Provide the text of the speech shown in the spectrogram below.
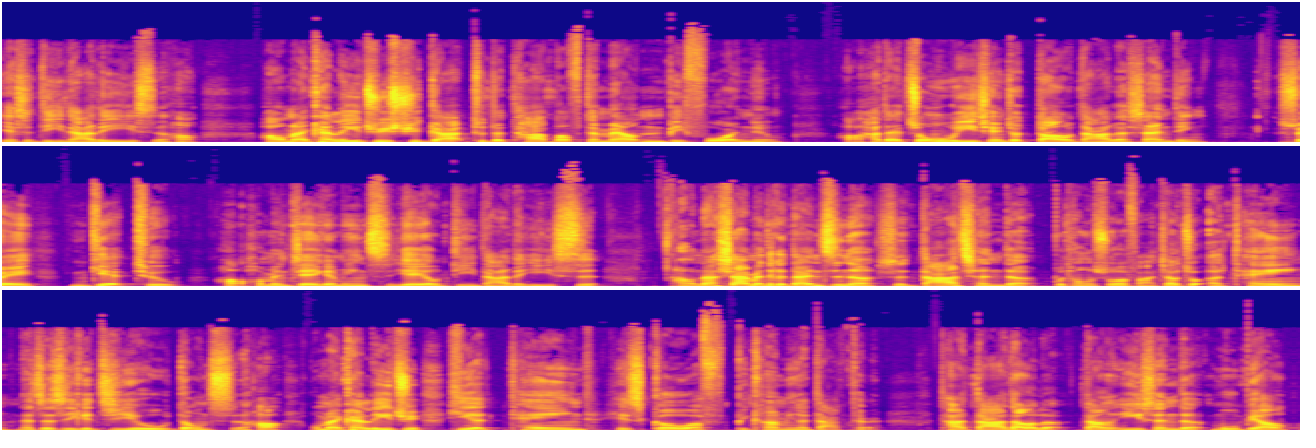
也是抵达的意思。哈，好，我们来看例句：She got to the top of the mountain before noon。好，她在中午以前就到达了山顶，所以 get to 好，后面接一个名词，也有抵达的意思。好，那下面这个单字呢是达成的不同说法，叫做 attain。那这是一个及物动词。好，我们来看例句：He attained his goal of becoming a doctor。他达到了当医生的目标。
